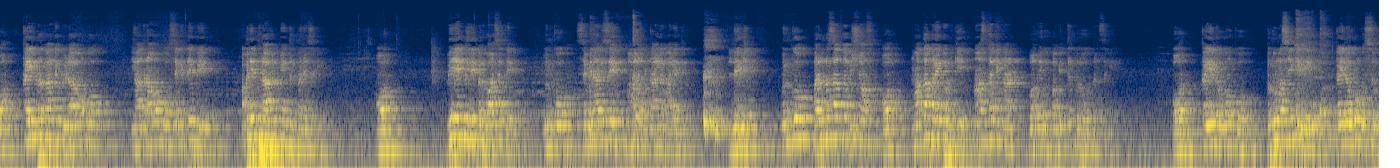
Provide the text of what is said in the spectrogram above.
और कई प्रकार के पीड़ाओं को, यातनाओं को सहते हुए अपने बुलाकर में दृढ़ बने सके। और वे एक गरीब परिवार से थे। उनको सेमिनारी से बाहर निकालने वाले थे। लेकिन उनको परम प्रसाद का विश्वास और माता मरे पर उनकी आस्था के कारण वह एक पवित्र पुरोहित बन सके। और कई लोगों को प्रभु मसीह के लिए, कई लोगों को स्वर्ग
